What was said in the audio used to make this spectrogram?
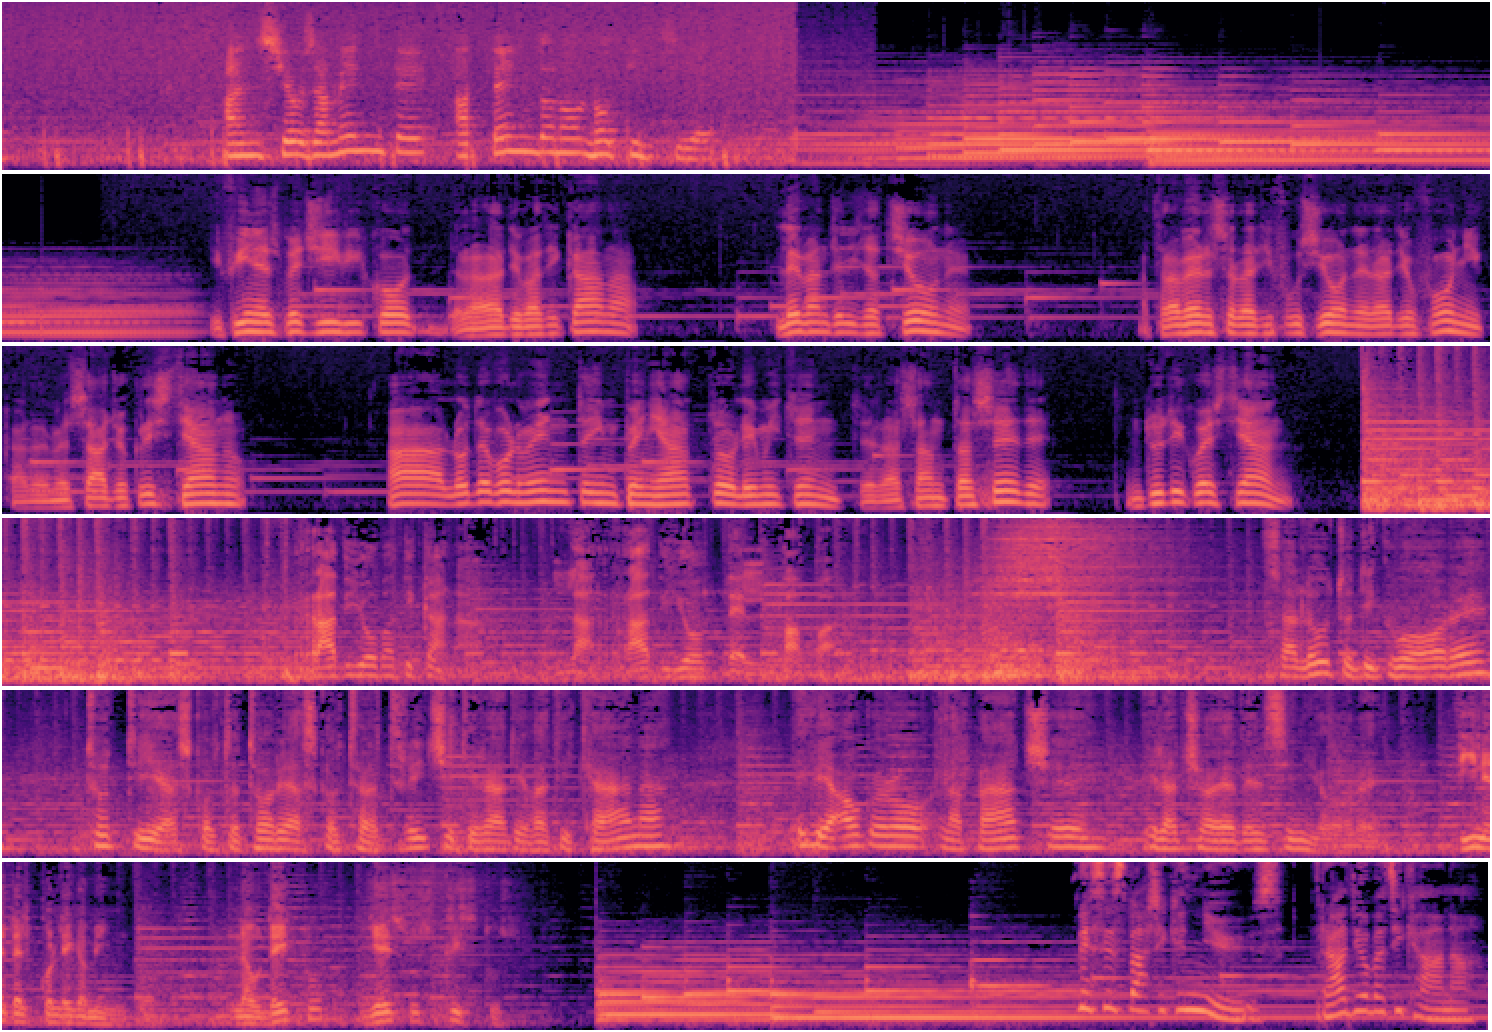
ansiosamente attendono notizie. Il fine specifico della Radio Vaticana, l'evangelizzazione attraverso la diffusione radiofonica del messaggio cristiano, ha lodevolmente impegnato l'emittente, la Santa Sede, in tutti questi anni. Radio Vaticana, la radio del Papa. Saluto di cuore tutti gli ascoltatori e ascoltatrici di Radio Vaticana e vi auguro la pace e la gioia del Signore. Fine del collegamento. Laudetur Jesus Christus. This is Vatican News, Radio Vaticana.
